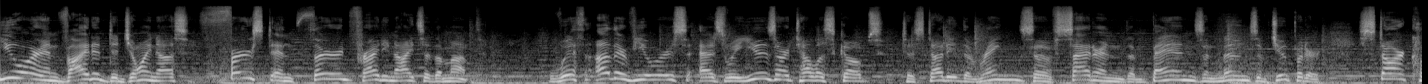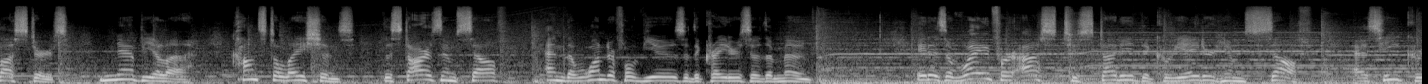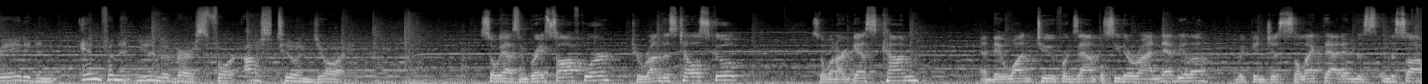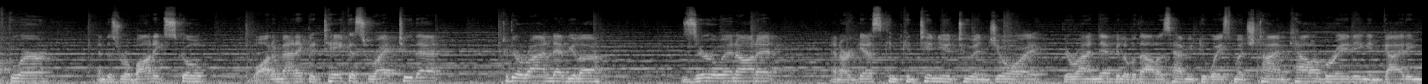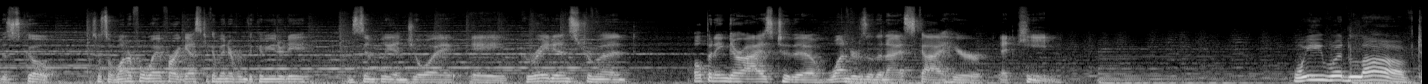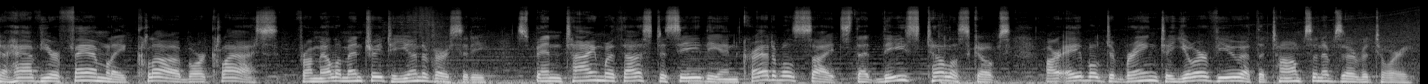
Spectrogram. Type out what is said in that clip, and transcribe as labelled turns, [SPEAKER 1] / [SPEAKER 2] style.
[SPEAKER 1] You are invited to join us first and third Friday nights of the month with other viewers as we use our telescopes to study the rings of Saturn, the bands and moons of Jupiter, star clusters, nebula, constellations, the stars themselves, and the wonderful views of the craters of the moon. It is a way for us to study the Creator Himself as He created an infinite universe for us to enjoy.
[SPEAKER 2] So we have some great software to run this telescope. So when our guests come and they want to, for example, see the Orion Nebula, we can just select that in this in the software, and this robotic scope will automatically take us right to that, to the Orion Nebula, zero in on it, and our guests can continue to enjoy the Orion Nebula without us having to waste much time calibrating and guiding the scope. So it's a wonderful way for our guests to come in here from the community and simply enjoy a great instrument, opening their eyes to the wonders of the night sky here at Keene.
[SPEAKER 1] We would love to have your family, club, or class, from elementary to university, spend time with us to see the incredible sights that these telescopes are able to bring to your view at the Thomsen Observatory.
